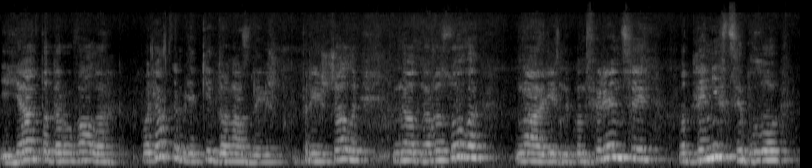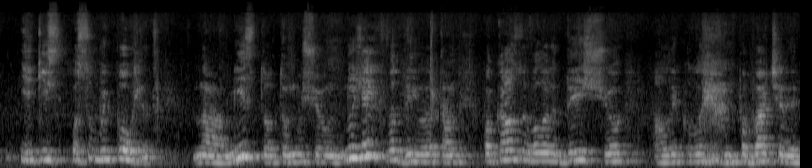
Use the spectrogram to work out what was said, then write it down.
і я подарувала полякам, які до нас приїжджали неодноразово на різні конференції. От для них це було якийсь особий погляд на місто, тому що ну я їх водила там, показувала дещо, але коли побачили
